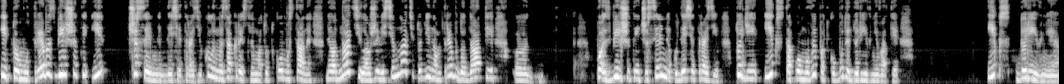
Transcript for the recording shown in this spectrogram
і тому треба збільшити і чисельник 10 разів. Коли ми закреслимо тут кому стане не 1 ціла, а вже 18, тоді нам треба додати е, збільшити чисельник у 10 разів. Тоді х в такому випадку буде дорівнювати. Х дорівнює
